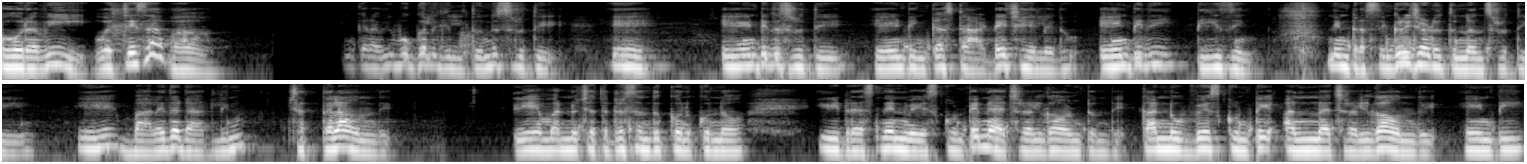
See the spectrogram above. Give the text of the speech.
ఓ రవి వచ్చేసావా? ఇంకా రవి బుగ్గలు గిల్లుతుంది శృతి. ఏ ఏంటిది శృతి? ఏంటి ఇంకా స్టార్టే చేయలేదు? ఏంటిది? టీజింగ్ నేను డ్రెస్సింగ్ గురించి అడుగుతున్నాను శృతి. ఏ బాలేదా డార్లింగ్? చెత్తలా ఉంది. ఏమన్నా చెత్త డ్రెస్ ఎందుకు కొనుక్కున్నావు? ఈ డ్రెస్ నేను వేసుకుంటే న్యాచురల్గా ఉంటుంది. కానీ నువ్వు వేసుకుంటే అన్యాచురల్గా ఉంది. ఏంటి?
